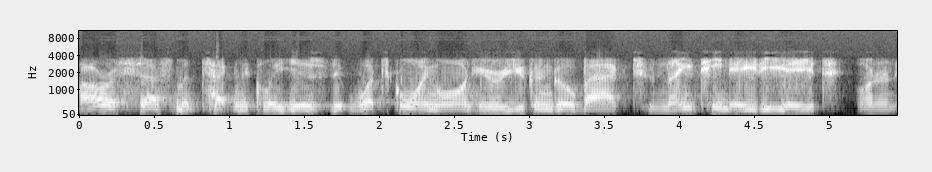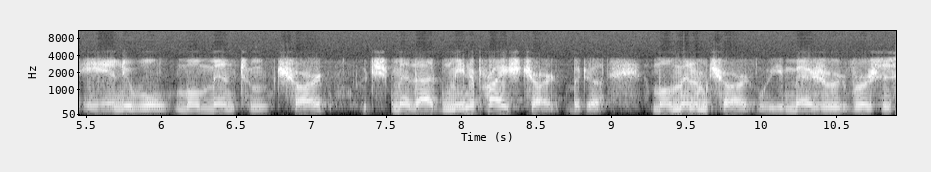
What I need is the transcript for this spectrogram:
our assessment technically is that what's going on here, you can go back to 1988 on an annual momentum chart, which doesn't mean a price chart, but a momentum chart where you measure it versus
